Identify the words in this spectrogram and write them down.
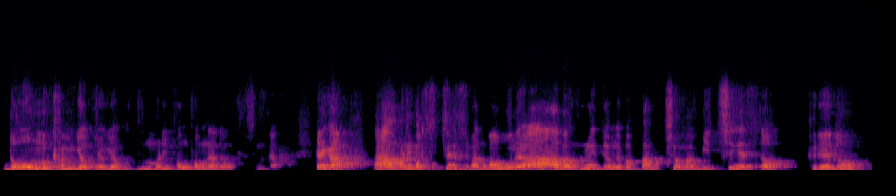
너무 감격적이고 눈물이 펑펑 그 순간. 그러니까 아무리 막 스트레스 받, 막 오늘 아막 선생님 때문에 막 빡쳐, 막 미치겠어. 그래도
